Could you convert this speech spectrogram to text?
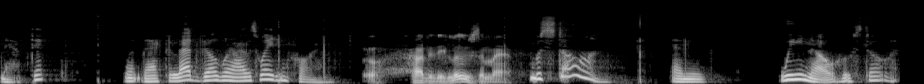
Mapped it. Went back to Leadville where I was waiting for him. Oh, how did he lose the map? It was stolen. And we know who stole it.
